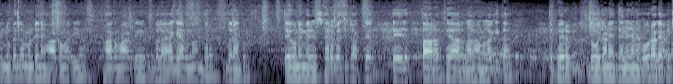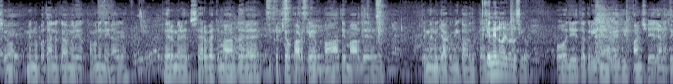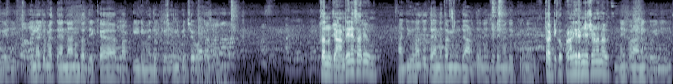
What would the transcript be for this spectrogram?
ਮੈਨੂੰ ਪਹਿਲਾਂ ਮੁੰਡੇ ਨੇ ਹਾਕ ਮਾਰੀ ਆ, ਹਾਕ ਮਾਰ ਕੇ ਬੁਲਾਇਆ ਗਿਆ ਮੈਨੂੰ ਅੰਦਰ ਦਰਾਂ ਤੋਂ ਤੇ ਉਹਨੇ ਮੇਰੇ ਸਿਰ ਵਿੱਚ ਚੱਕ ਕੇ ਤੇਜ਼ ਧਾਰ, ਹਥਿਆਰ ਨਾਲ ਹਮਲਾ ਕੀਤਾ ਤੇ ਫਿਰ ਦੋ ਜਣੇ, ਤਿੰਨ ਜਣੇ ਹੋਰ ਆ ਗਏ ਪਿੱਛੋਂ, ਮੈਨੂੰ ਪਤਾ ਨਹੀਂ ਲੱਗਾ ਮੇਰੇ ਅੱਖਾਂ ਮਨੇ ਹਨੇਰਾ ਆ ਗਿਆ। ਫਿਰ ਮੇਰੇ ਸਿਰ ਵਿੱਚ ਮਾਰਦੇ ਰਹੇ, ਪਿੱਛੋਂ ਫੜ ਕੇ ਬਾਹਾਂ ਤੇ ਮਾਰਦੇ ਰਹੇ ਜੀ ਤੇ ਮੈਨੂੰ ਜ਼ਖਮੀ ਕਰ ਦਿੱਤਾ ਜੀ। ਕਿੰਨੇ ਨੌਜਵਾਨ ਸੀ ਉਹ? ਉਹ ਜੀ ਤਕਰੀਬਨ ਹੈਗੇ ਸੀ 5-6 ਜਣੇ ਸੀਗੇ ਜੀ। ਜਿਨ੍ਹਾਂ ਚੋਂ ਮੈਂ ਤਿੰਨਾਂ ਨੂੰ ਤਾਂ ਦੇਖਿਆ ਬਾਕੀ ਨਹੀਂ ਮੈਂ ਦੇਖੇ ਜੀ ਉਹਨੇ ਪਿੱਛੇ ਵੜਿਆ ਸੀ। ਤੁਹਾਨੂੰ ਜਾਣਦੇ ਨੇ ਸਾਰੇ ਉਹ? ਹਾਂਜੀ ਉਹਨਾਂ ਚੋਂ ਤਿੰਨ ਤਾਂ ਮੈਨੂੰ ਜਾਣਦੇ ਨੇ ਜਿਹੜੇ ਮੈਂ ਦੇਖੇ ਨੇ ਜੀ। ਤੁਹਾਡੀ ਕੋਈ ਪੁਰਾਣੀ ਰੰਜਿਸ਼ ਉਹਨਾਂ ਨਾਲ? ਨਹੀਂ ਪੁਰਾਣੀ ਕੋਈ ਨਹੀਂ ਜੀ।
